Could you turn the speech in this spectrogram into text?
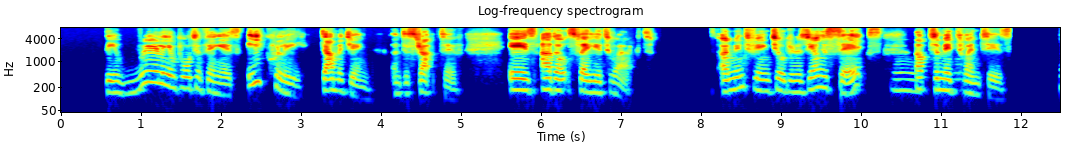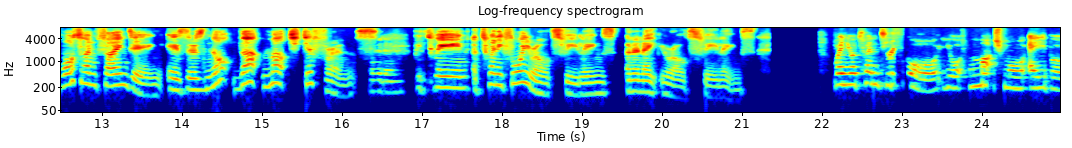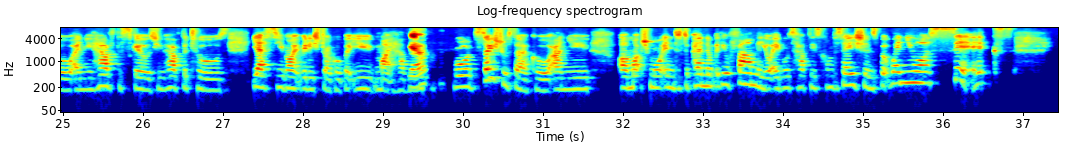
the really important thing is equally damaging and destructive is adults' failure to act. I'm interviewing children as young as six mm. up to mid 20s. What I'm finding is there's not that much difference really? between a 24 year old's feelings and an eight year old's feelings when you're 24 you're much more able and you have the skills you have the tools yes you might really struggle but you might have yeah. a broad social circle and you are much more interdependent with your family you're able to have these conversations but when you are six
